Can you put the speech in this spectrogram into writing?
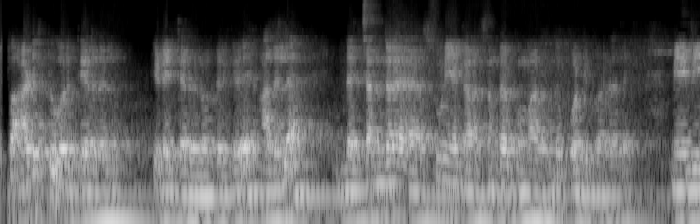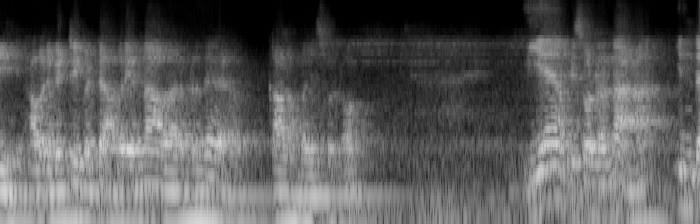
இப்போ அடுத்து ஒரு தேர்தல் இடைத்தேர்தல் வந்திருக்கு அதில் இந்த சந்திர சூனியக்காரன் சந்திரகுமார் வந்து போட்டி போடுறாரு. மேபி அவர் வெற்றி பெற்று அவர் என்ன ஆவார்ன்றத காலம் பதில் சொல்லும் ஏன் அப்படி சொல்றேன்னா இந்த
